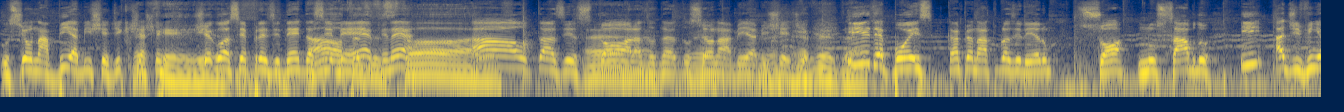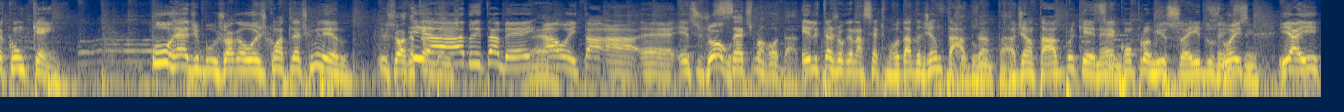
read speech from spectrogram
O seu Nabi Abichedi, que já Que che- que é isso? chegou a ser presidente da Altas CBF, né? histórias. Altas histórias do, da- do seu Nabi Abichedi. é e depois, Campeonato Brasileiro só no sábado. E adivinha com quem? O Red Bull joga hoje com o Atlético Mineiro. E joga E também. abre também É. a oitava. esse jogo. Sétima rodada. Ele tá jogando a sétima rodada adiantado. Adiantado. Adiantado porque, né? Sim. Compromissos aí dos Sim, dois. sim. E aí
